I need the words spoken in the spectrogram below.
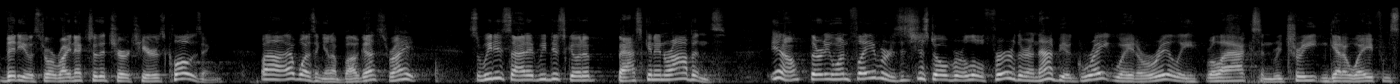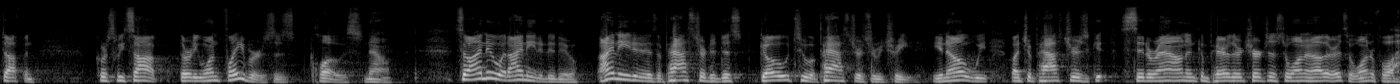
video store right next to the church here, is closing. Well, that wasn't going to bug us, right? So we decided we'd just go to Baskin and Robbins. You know, 31 flavors. It's just over a little further, and that'd be a great way to really relax and retreat and get away from stuff. And of course, we saw 31 flavors is closed now. So I knew what I needed to do. I needed, as a pastor, to just go to a pastor's retreat. You know, we a bunch of pastors get, sit around and compare their churches to one another. It's a wonderful,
